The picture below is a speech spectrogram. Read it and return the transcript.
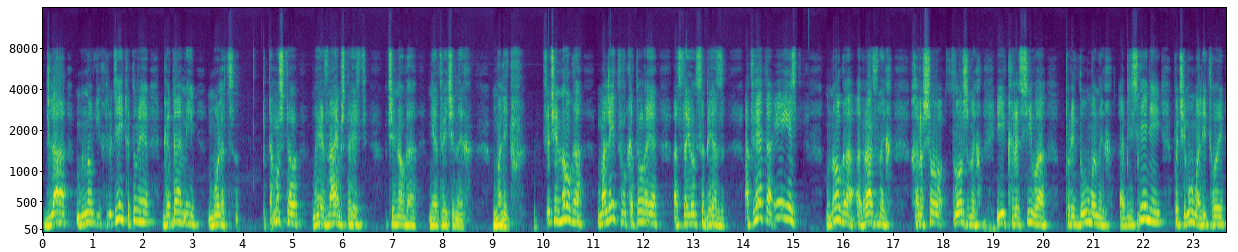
для многих людей, которые годами молятся. Потому что мы знаем, что есть очень много неотвеченных молитв. Очень много молитв, которые остаются без ответа. И есть много разных хорошо сложенных и красиво придуманных объяснений, почему молитвы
